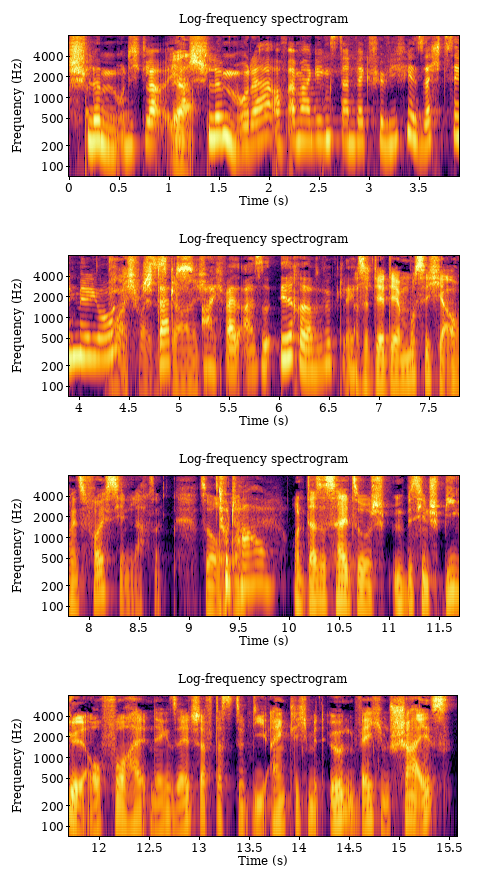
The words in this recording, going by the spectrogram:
Schlimm. Und ich glaube, ja. Ja. schlimm, oder? Auf einmal ging es dann weg für wie viel? 16 Millionen? Boah, ich weiß es gar nicht. Oh, ich weiß, also irre, wirklich. Also der, der muss sich ja auch ins Fäustchen lachen. So. Total. Und, und das ist halt so ein bisschen Spiegel auch vorhalten der Gesellschaft, dass du die eigentlich mit irgendwelchem Scheiß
